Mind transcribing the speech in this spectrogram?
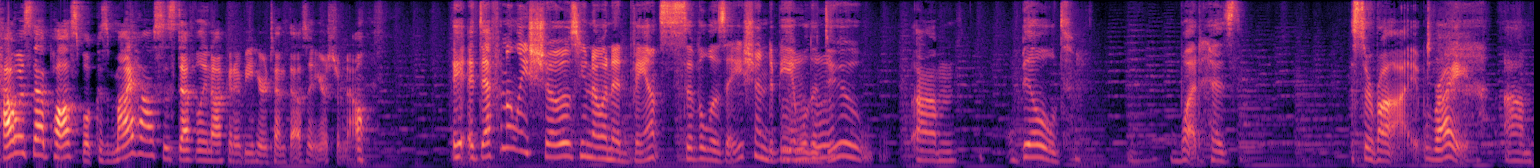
how is that possible? Because my house is definitely not going to be here 10,000 years from now. It, it, definitely shows, you know, an advanced civilization to be mm-hmm. able to mm-hmm. do, um, build what has survived. Right. Um,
